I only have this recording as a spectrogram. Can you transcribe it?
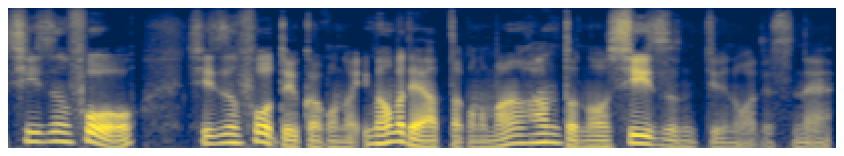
シーズン 4? シーズン4というか、この今まであったこのマンハントのシーズンっていうのはですね、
